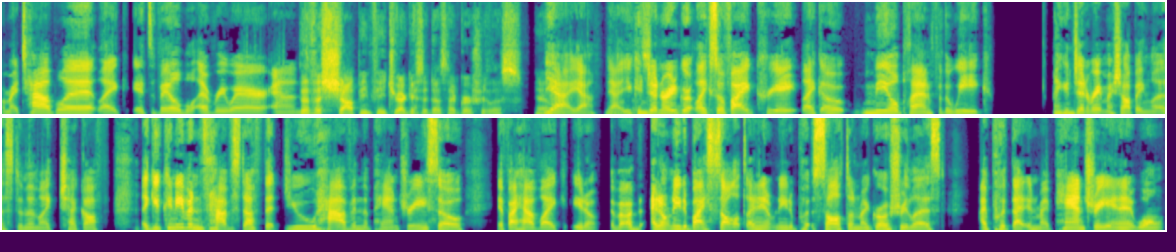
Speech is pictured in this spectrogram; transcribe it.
or my tablet. Like it's available everywhere. And have a shopping feature? I guess it does have grocery lists. Yeah. yeah, yeah, yeah. Oh, you can generate a gro- cool. like so if I create like a meal plan for the week, I can generate my shopping list and then like check off. Like you can even have stuff that you have in the pantry. So if I have like you know I don't need to buy salt, I don't need to put salt on my grocery list. I put that in my pantry and it won't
